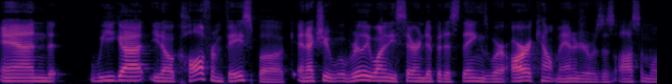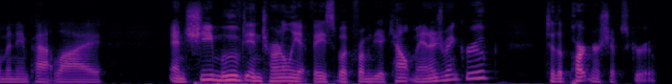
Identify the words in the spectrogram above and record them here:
And we got you know a call from facebook. And actually really one of these serendipitous things where our account manager was this awesome woman named pat lai. And she moved internally at facebook from the account management group to the partnerships group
